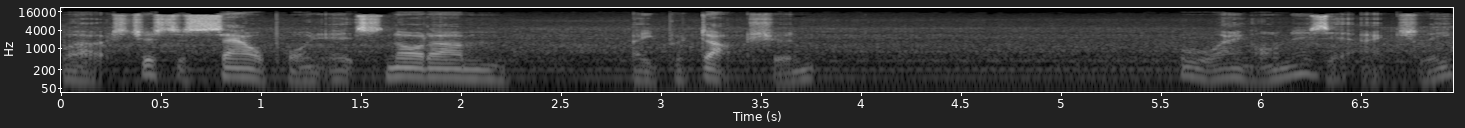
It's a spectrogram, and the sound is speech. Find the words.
well, it's just a sell point. It's not um, a production. Oh, hang on, is it actually?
